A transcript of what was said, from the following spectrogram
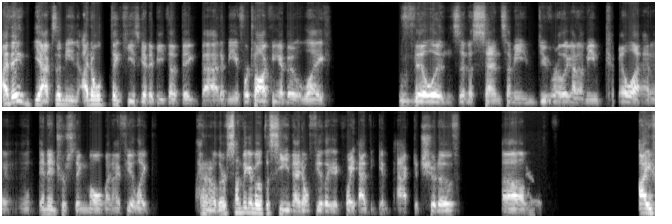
I think yeah, because I mean I don't think he's gonna be the big bad. I mean, if we're talking about like villains in a sense, I mean, you really got. I mean, Camilla had a, an interesting moment. I feel like I don't know. There's something about the scene that I don't feel like it quite had the impact it should have. Um, I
